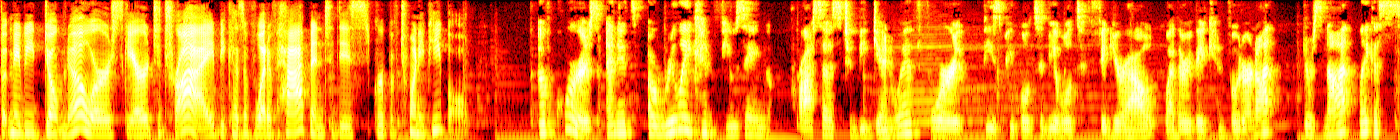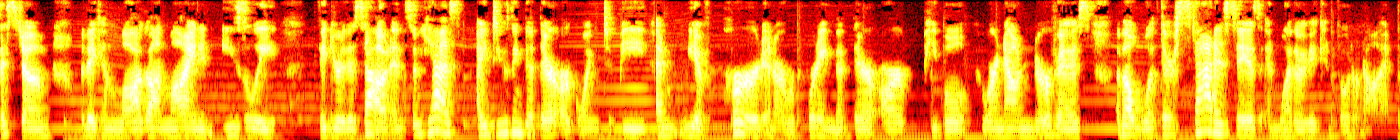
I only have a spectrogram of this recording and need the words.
but maybe don't know or are scared to try because of what have happened to this group of 20 people. Of course. And it's a really confusing process to begin with for these people to be able to figure out whether they can vote or not. There's not like a system where they can log online and easily figure this out. And so, yes, I do think that there are going to be, and we have heard in our reporting that there are people who are now nervous about what their status is and whether they can vote or not.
